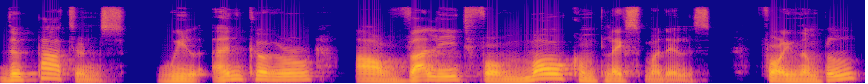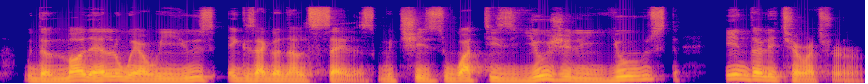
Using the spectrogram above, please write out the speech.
The patterns we'll uncover are valid for more complex models. For example, with a model where we use hexagonal cells, which is what is usually used in the literature.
